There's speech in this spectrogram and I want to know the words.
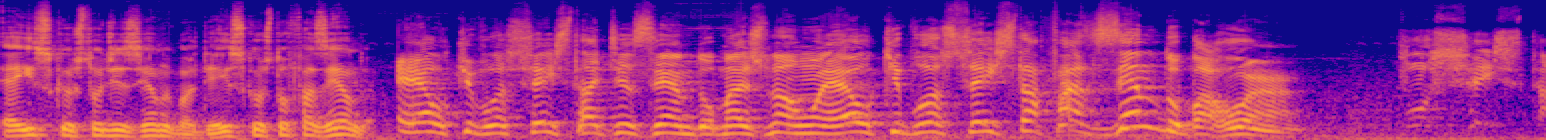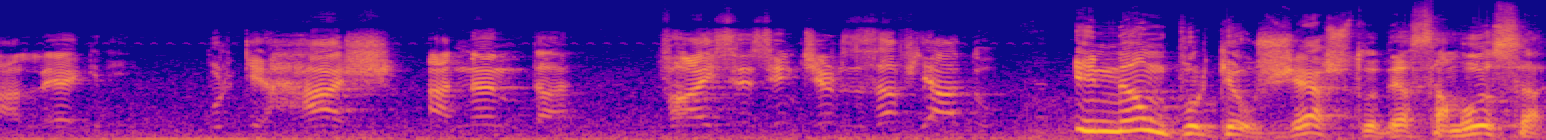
é isso que eu estou dizendo, Baldi. É isso que eu estou fazendo. É o que você está dizendo, mas não é o que você está fazendo, Barruan. Você está alegre porque Raj Ananda vai se sentir desafiado. E não porque o gesto dessa moça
